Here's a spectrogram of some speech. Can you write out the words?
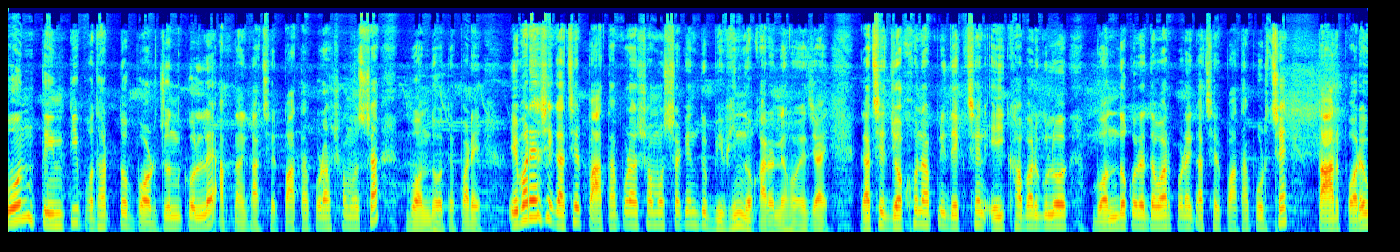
কোন তিনটি পদার্থ বর্জন করলে আপনার গাছের পাতা পোড়ার সমস্যা বন্ধ হতে পারে। এবারে আসি গাছের পাতা পোড়ার সমস্যা কিন্তু বিভিন্ন কারণে হয়ে যায়। গাছে যখন আপনি দেখছেন এই খাবারগুলো বন্ধ করে দেওয়ার পরে গাছের পাতা পড়ছে, তারপরেও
